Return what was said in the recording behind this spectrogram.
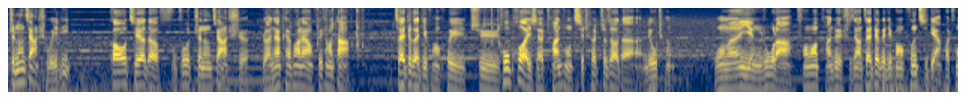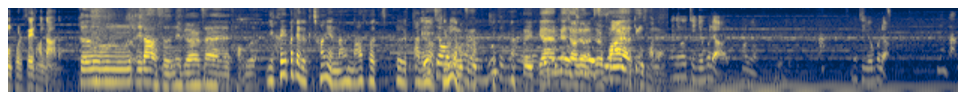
智能驾驶为例，高阶的辅助智能驾驶软件开发量非常大，在这个地方会去突破一些传统汽车制造的流程。我们引入了啊双方团队，实际上在这个地方分歧点和冲突是非常大的。跟 A DAS 那边在讨论，你可以把这个场景拿拿到各个大领导听听嘛。对，别别交流了，就是方案要定下来。那你我解决不了，黄总，我解决不了。那咋办？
